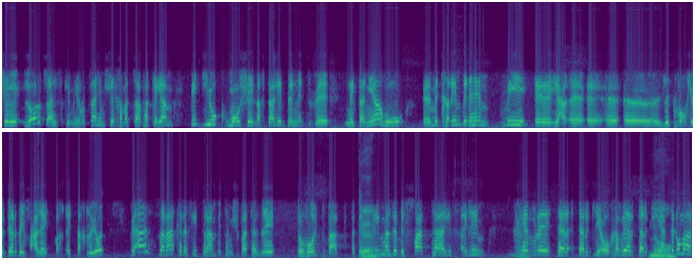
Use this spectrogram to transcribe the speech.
שלא רוצה הסכם, היא רוצה המשך המצב הקיים בדיוק כמו שנפתלי בנט ונתניהו אה, מתחרים ביניהם מי אה, יתמוך יותר במפעל ההתנחלויות ואז זרק הנשיא טראמפ את המשפט הזה to hold back. אתם כן. יודעים מה זה בשפת הישראלים? חבר'ה, תר, תרגיעו, חבר, תרגיע. No. כלומר,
